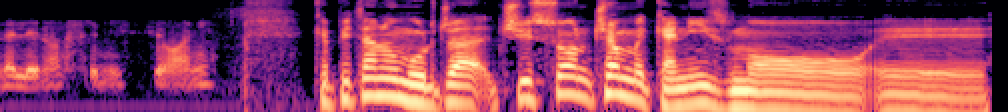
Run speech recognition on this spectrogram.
nelle nostre missioni. Capitano Murgia, sono, c'è un meccanismo eh,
